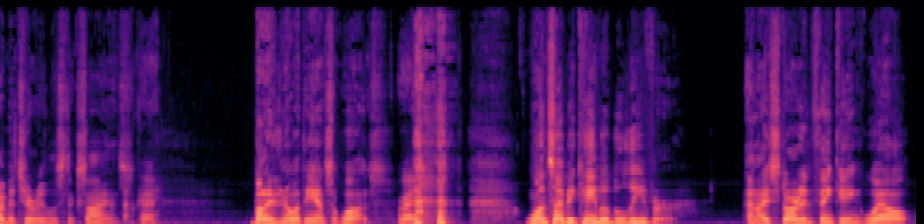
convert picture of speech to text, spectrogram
by materialistic science. Okay. But I didn't know what the answer was. Right. Once I became a believer and I started thinking, well,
